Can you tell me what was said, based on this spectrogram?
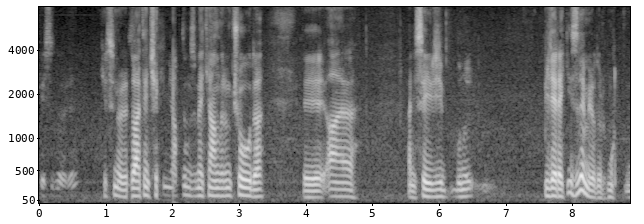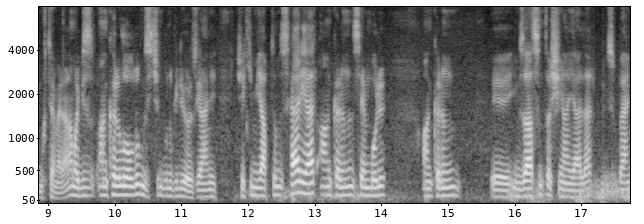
Kesin öyle. Kesin öyle. Zaten çekim yaptığımız mekanların çoğu da e, hani seyirci bunu bilerek izlemiyordur mu- muhtemelen ama biz Ankaralı olduğumuz için bunu biliyoruz. Yani çekim yaptığımız her yer Ankara'nın sembolü, Ankara'nın e, imzasını taşıyan yerler. Ben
